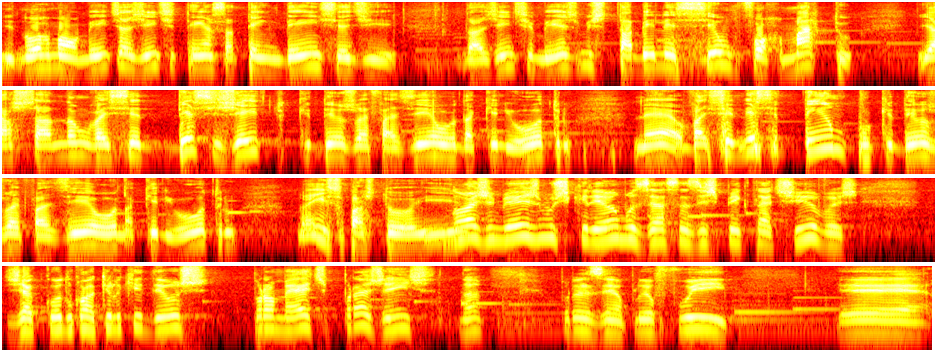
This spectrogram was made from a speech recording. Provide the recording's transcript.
E normalmente a gente tem essa tendência de da gente mesmo estabelecer um formato e achar não vai ser desse jeito que Deus vai fazer ou daquele outro, né? Vai ser nesse tempo que Deus vai fazer ou naquele outro. Não é isso, pastor? E... Nós mesmos criamos essas expectativas de acordo com aquilo que Deus promete para a gente, né? Por exemplo, eu fui é,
